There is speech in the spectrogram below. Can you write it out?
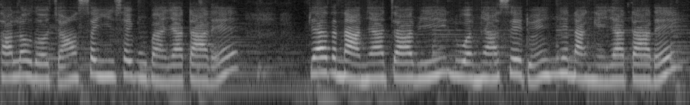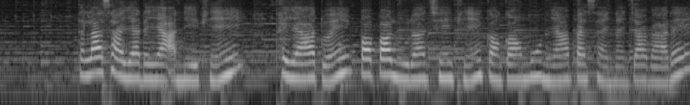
စားလုပ်သောကြောင့်စိတ်ရင်းစိတ်ပူပန်ရတာတယ်။ပြဿနာများကြပြီးလူအများစိတ်တွင်မျက်နှာငယ်ရတာတယ်။တလဆာရတရအနေဖြင့်ဖျားတွင်ပပလူရန်ချင်းဖြင့်ကောင်းကောင်းမှုများပိုင်ဆိုင်နိုင်ကြပါတယ်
